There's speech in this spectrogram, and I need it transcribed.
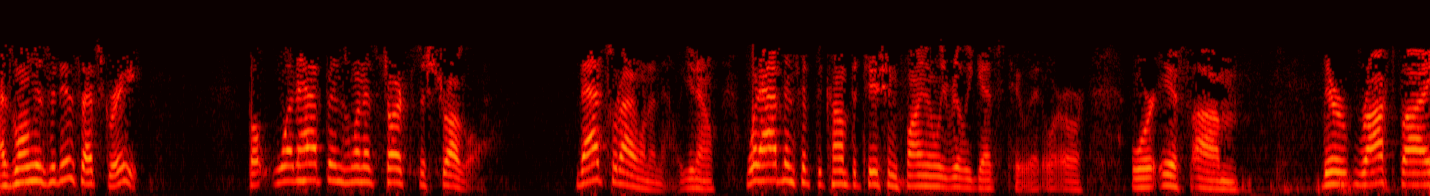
as long as it is, that's great. But what happens when it starts to struggle? That's what I want to know. You know, what happens if the competition finally really gets to it, or or, or if um, they're rocked by?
